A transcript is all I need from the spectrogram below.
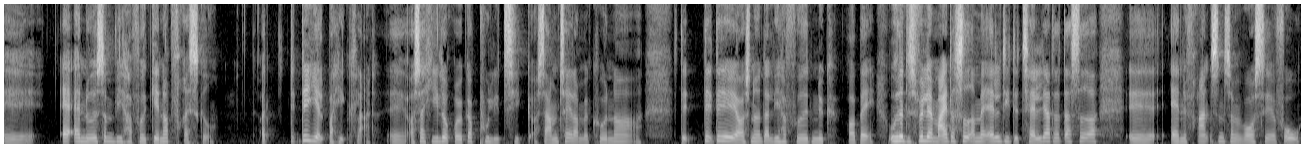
Øh, er, er noget, som vi har fået genopfrisket det, det hjælper helt klart. Øh, og så hele rykkerpolitik og samtaler med kunder. Og det, det, det er også noget, der lige har fået et nyk opad. Uden at det selvfølgelig er mig, der sidder med alle de detaljer. Der, der sidder øh, Anne Fransen, som er vores CFO,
